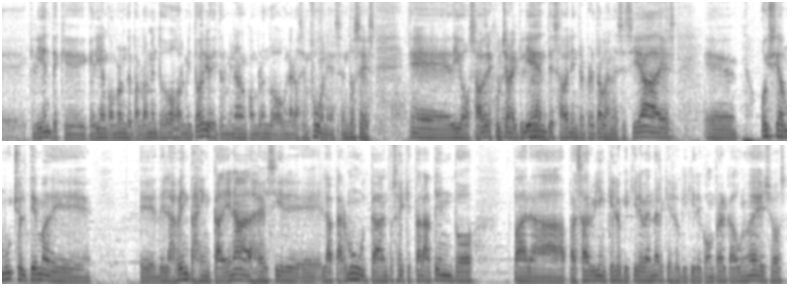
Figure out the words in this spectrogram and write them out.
eh, clientes que querían comprar un departamento de dos dormitorios y terminaron comprando una casa en Funes. Entonces, eh, digo, saber escuchar al cliente, saber interpretar las necesidades. Eh, hoy se da mucho el tema de, eh, de las ventas encadenadas, es decir, eh, la permuta, entonces hay que estar atento para, para saber bien qué es lo que quiere vender, qué es lo que quiere comprar cada uno de ellos.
